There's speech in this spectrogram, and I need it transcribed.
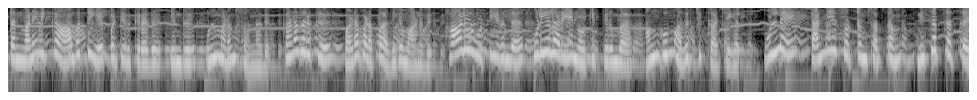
தன் மனைவிக்கு ஆபத்து ஏற்பட்டிருக்கிறது என்று உள்மனம் சொன்னது. கணவருக்கு படபடப்பு அதிகமானது. ஹாலை ஒட்டி இருந்த குளியலறையை நோக்கி திரும்ப அங்கும் அதிர்ச்சி காட்சிகள். உள்ளே தண்ணீர் சொட்டும் சத்தம் நிசப்தத்தை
